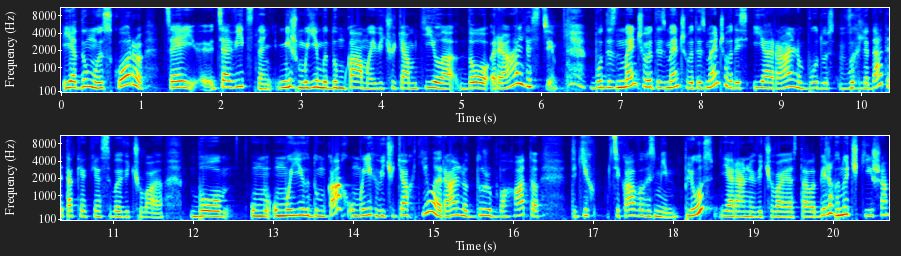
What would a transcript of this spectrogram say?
І я думаю, скоро цей, ця відстань між моїми думками і відчуттям тіла до реальності буде зменшувати, зменшувати, зменшуватись, і я реально буду виглядати так, як я себе відчуваю. Бо у, у моїх думках, у моїх відчуттях тіла реально дуже багато таких цікавих змін. Плюс я реально відчуваю, я стала більш гнучкіша,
